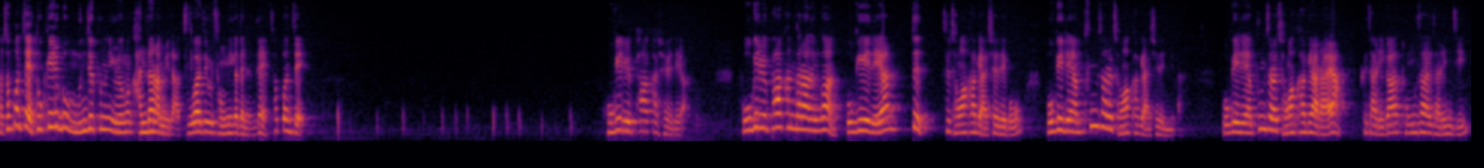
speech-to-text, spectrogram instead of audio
자, 첫 번째 독해 일부분 문제 푸는 요령은 간단합니다. 두 가지로 정리가 되는데 첫 번째 보기를 파악하셔야 돼요. 보기를 파악한다라는 건 보기에 대한 뜻을 정확하게 아셔야 되고 보기에 대한 품사를 정확하게 아셔야 됩니다. 보기에 대한 품사를 정확하게 알아야 그 자리가 동사의 자리인지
